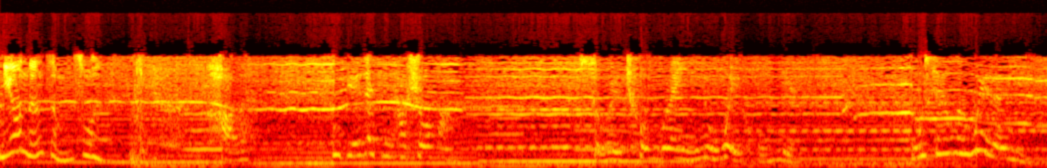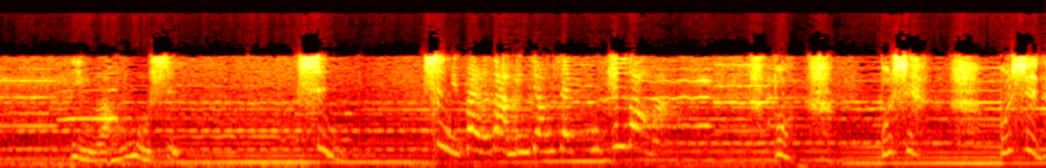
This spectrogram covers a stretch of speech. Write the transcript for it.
你又能怎么做呢？你别再听他说话。所谓冲冠一怒为红颜，吴三桂为了你引狼入室，是你，是你败了大明江山，你知道吗？不，不是，不是的。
